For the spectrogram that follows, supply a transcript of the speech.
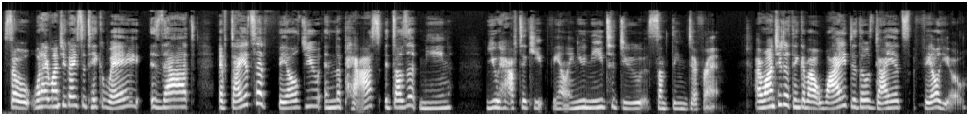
So what I want you guys to take away is that if diets had failed you in the past, it doesn't mean you have to keep failing. You need to do something different. I want you to think about why did those diets fail you?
